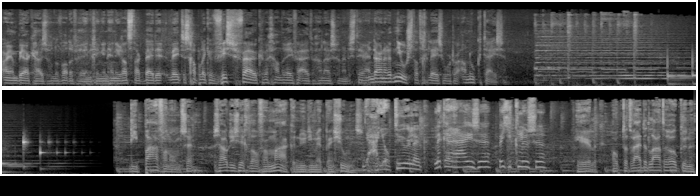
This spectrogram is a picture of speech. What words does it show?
Arjen Berghuizen van de Waddenvereniging en Henny Radstak bij de wetenschappelijke visfuik. We gaan er even uit, we gaan luisteren naar de ster. En daarna het nieuws dat gelezen wordt door Anouk Thijssen. Die pa van ons, hè? Zou die zich wel vermaken nu die met pensioen is? Ja, joh, tuurlijk. Lekker reizen, beetje klussen. Heerlijk. Hoop dat wij dat later ook kunnen.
